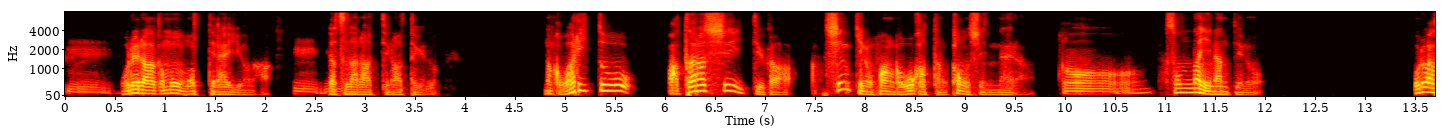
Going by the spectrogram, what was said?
うん。俺らがもう持ってないようなうん。やつだなっていうのあったけど、なんか割と新しいっていうか、新規のファンが多かったのかもしれないな。そんなになんていうの、俺は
